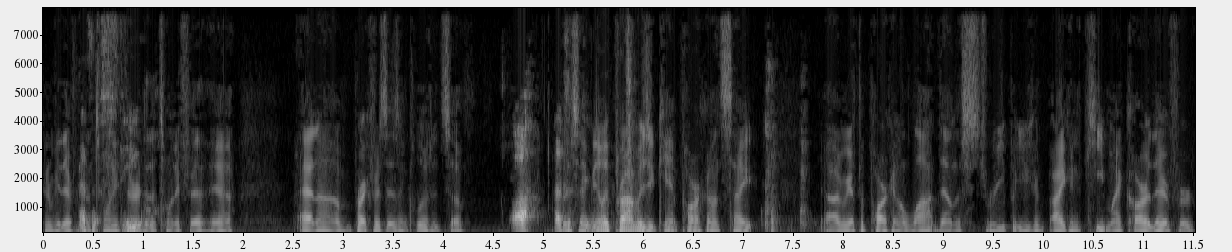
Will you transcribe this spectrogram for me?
to be there from That's the twenty third to the twenty fifth. Yeah, and um, breakfast is included. So Oh, that's pretty sick. The only problem is you can't park on site. Um, you have to park in a lot down the street, but you can. I can keep my car there for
